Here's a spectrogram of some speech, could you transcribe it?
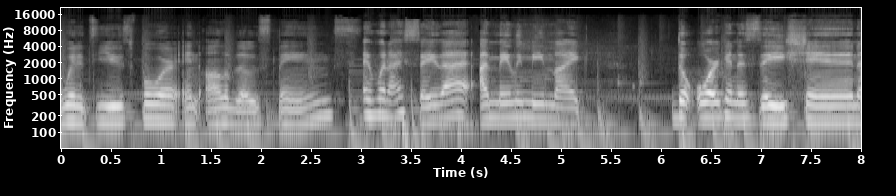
what it's used for and all of those things. And when i say that i mainly mean like the organization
